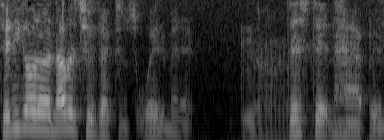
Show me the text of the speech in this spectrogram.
Then you go to another two victims. Wait a minute, No. this didn't happen.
